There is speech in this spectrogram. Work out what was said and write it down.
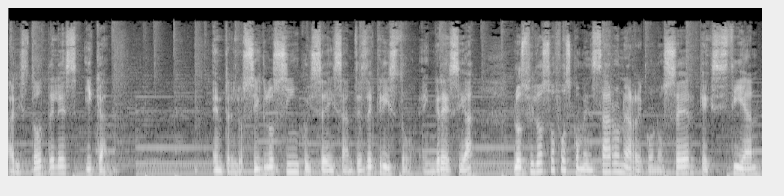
Aristóteles y Kant. Entre los siglos V y VI a.C., en Grecia, los filósofos comenzaron a reconocer que existían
